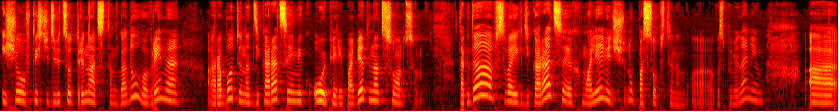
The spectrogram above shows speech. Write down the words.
еще в 1913 году во время работы над декорациями к опере «Победа над солнцем». Тогда в своих декорациях Малевич, ну, по собственным э, воспоминаниям, э,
